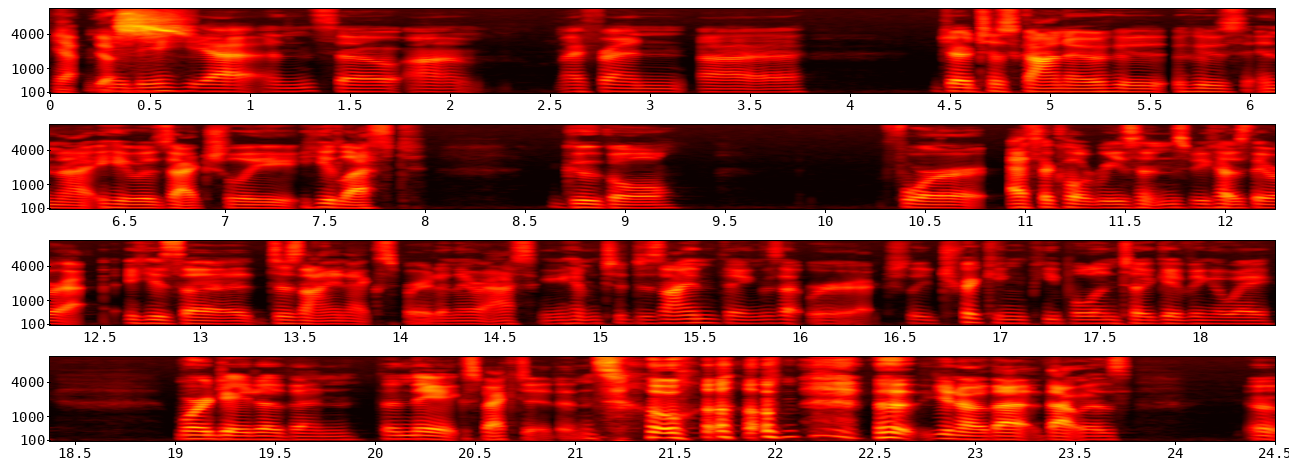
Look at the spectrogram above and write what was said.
Yeah. maybe Yes. yeah and so um my friend uh joe toscano who who's in that he was actually he left google for ethical reasons because they were he's a design expert and they were asking him to design things that were actually tricking people into giving away more data than than they expected. And so um, you know that that was uh,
